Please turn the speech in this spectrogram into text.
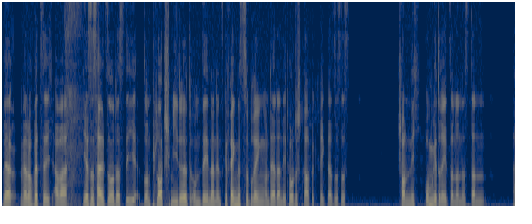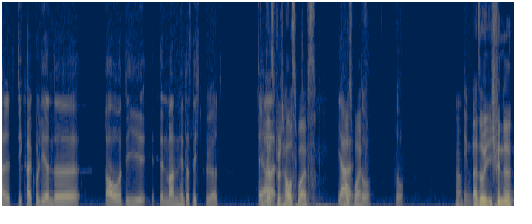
wäre wär doch witzig. Aber hier ist es halt so, dass die so einen Plot schmiedet, um den dann ins Gefängnis zu bringen und der dann die Todesstrafe kriegt. Also es ist schon nicht umgedreht, sondern es ist dann halt die kalkulierende Frau, die den Mann hinters Licht führt. Die Desperate Housewives. ja, Housewife. so. Ja. Irgendwie. Also ich finde,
